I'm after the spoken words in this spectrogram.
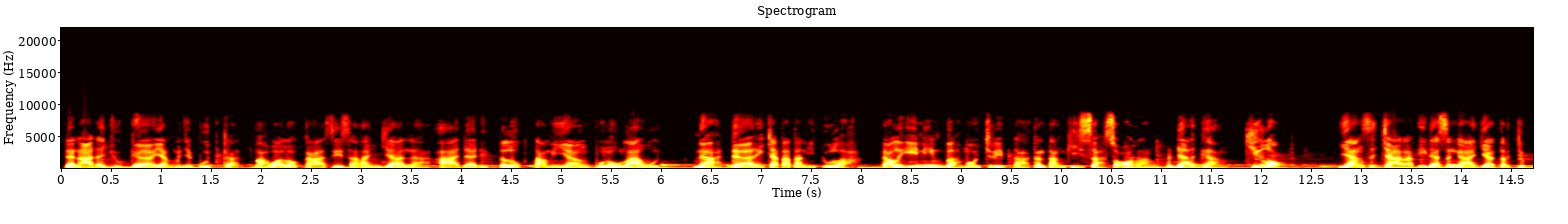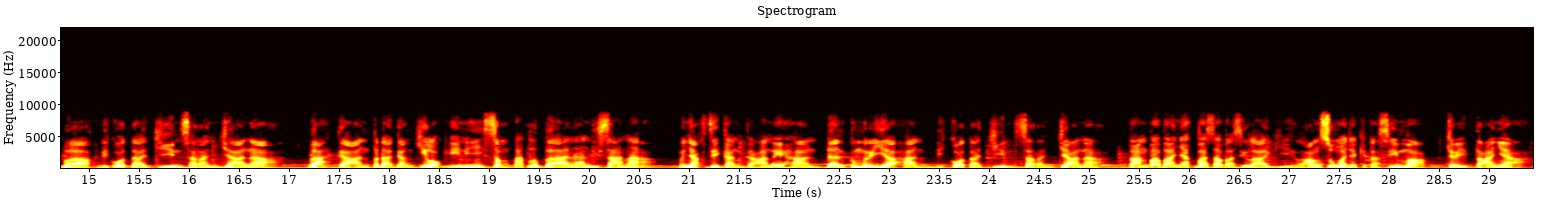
Dan ada juga yang menyebutkan bahwa lokasi Saranjana ada di Teluk Tamiang, Pulau Laut. Nah, dari catatan itulah, kali ini Mbah mau cerita tentang kisah seorang pedagang cilok yang secara tidak sengaja terjebak di kota Jin Saranjana. Bahkan pedagang cilok ini sempat lebaran di sana, menyaksikan keanehan dan kemeriahan di kota Jin Saranjana. Tanpa banyak basa-basi lagi, langsung aja kita simak ceritanya.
